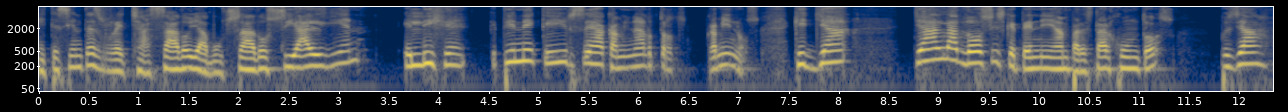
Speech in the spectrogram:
y te sientes rechazado y abusado si alguien elige que tiene que irse a caminar otros caminos, que ya, ya la dosis que tenían para estar juntos, pues ya,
